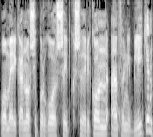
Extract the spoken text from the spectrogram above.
ο Αμερικανός Υπουργός Εξωτερικών Άνθονι Μπλίκεν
